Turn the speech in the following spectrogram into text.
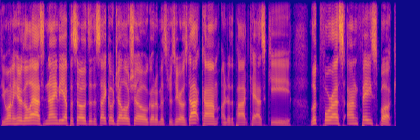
If you want to hear the last 90 episodes of the Psycho Jello Show, go to MrZeros.com under the podcast key. Look for us on Facebook.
